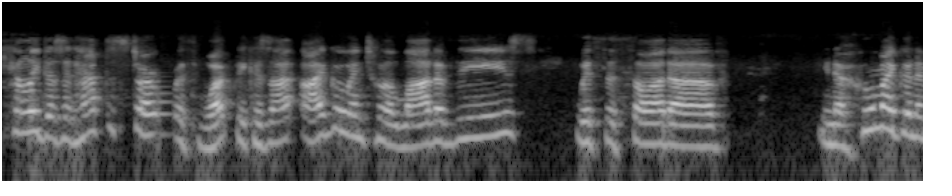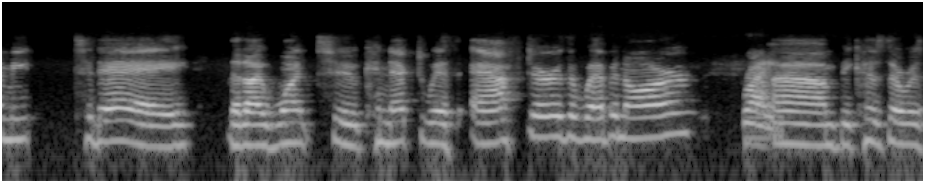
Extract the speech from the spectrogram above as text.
Kelly, does it have to start with what? Because I, I go into a lot of these with the thought of, you know, who am I going to meet today that I want to connect with after the webinar? right um, because there was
